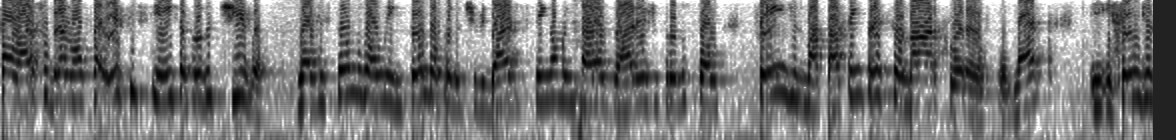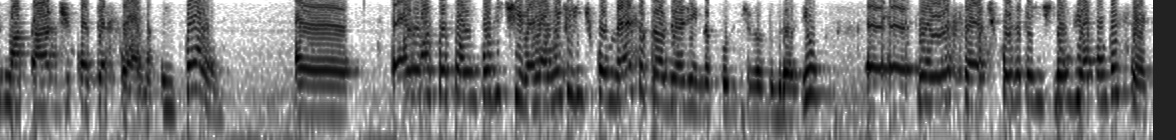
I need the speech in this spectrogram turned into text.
falar sobre a nossa eficiência produtiva. Nós estamos aumentando a produtividade sem aumentar as áreas de produção, sem desmatar, sem pressionar florestas, né? E, e sem desmatar de qualquer forma. Então, é, é uma situação positiva. Realmente a gente começa a trazer agendas positivas do Brasil é, é, para forte, coisa que a gente não viu acontecer.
